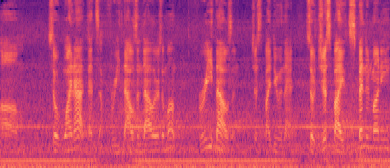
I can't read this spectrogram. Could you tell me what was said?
Um, so why not? That's a free thousand dollars a month. Free thousand just by doing that. So just by spending money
